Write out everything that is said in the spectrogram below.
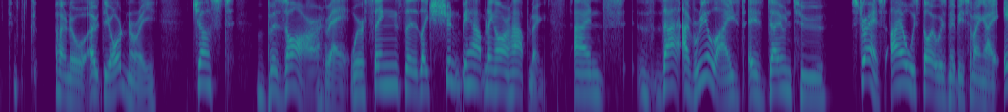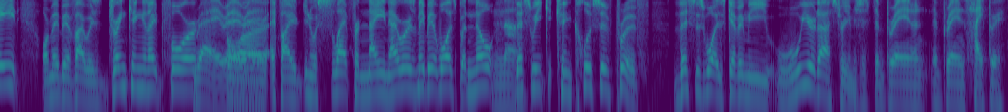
I don't know out the ordinary, just bizarre Right. where things that like shouldn't be happening are happening and that I've realized is down to stress i always thought it was maybe something i ate or maybe if i was drinking the night before Right, right, or right. if i you know slept for nine hours maybe it was but no Nah. this week conclusive proof this is what is giving me weird ass dreams. It's just the brain and the brain's hyper.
